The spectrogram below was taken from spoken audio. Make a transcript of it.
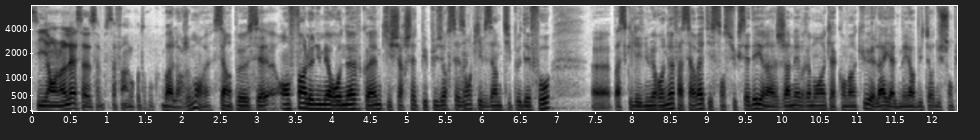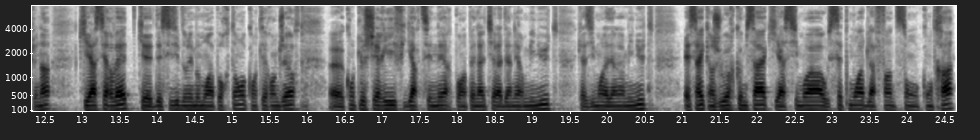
si on l'enlève, ça, ça, ça fait un gros trou. quoi. Bah largement, ouais. C'est un peu, c'est enfin le numéro 9 quand même qui cherchait depuis plusieurs saisons, qui faisait un petit peu défaut. Euh, parce que les numéros 9 à Servette, ils se sont succédés. Il n'y en a jamais vraiment un qui a convaincu. Et là, il y a le meilleur buteur du championnat qui est à Servette, qui est décisif dans les moments importants. Contre les Rangers, euh, contre le shérif, il garde ses nerfs pour un penalty à la dernière minute, quasiment à la dernière minute. Et c'est vrai qu'un joueur comme ça, qui a 6 mois ou 7 mois de la fin de son contrat,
